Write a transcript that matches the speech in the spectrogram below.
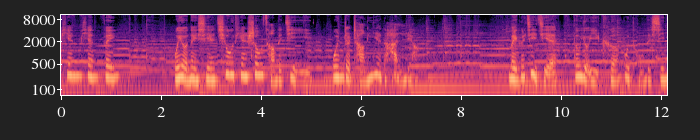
翩翩飞，唯有那些秋天收藏的记忆。温着长夜的寒凉，每个季节都有一颗不同的心。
